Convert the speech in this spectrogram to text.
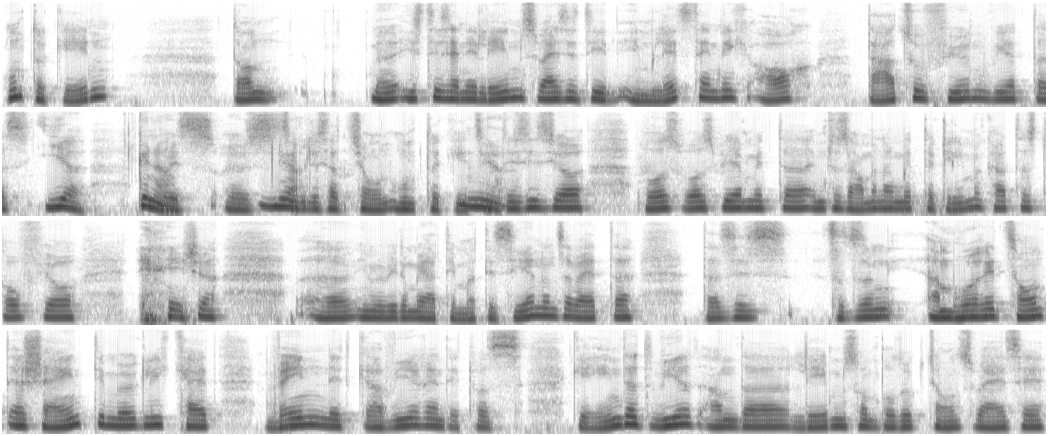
untergehen, dann ist es eine Lebensweise, die ihm letztendlich auch dazu führen wird, dass ihr genau. als, als Zivilisation ja. untergeht. Ja. Und das ist ja was, was wir mit der, im Zusammenhang mit der Klimakatastrophe ja eh schon äh, immer wieder mehr thematisieren und so weiter, dass es sozusagen am Horizont erscheint die Möglichkeit, wenn nicht gravierend etwas geändert wird an der Lebens- und Produktionsweise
